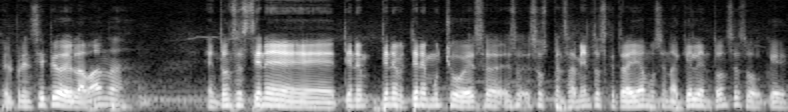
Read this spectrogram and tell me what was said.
el principio de la banda. Entonces tiene, tiene, tiene, tiene mucho eso- esos pensamientos que traíamos en aquel entonces o que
